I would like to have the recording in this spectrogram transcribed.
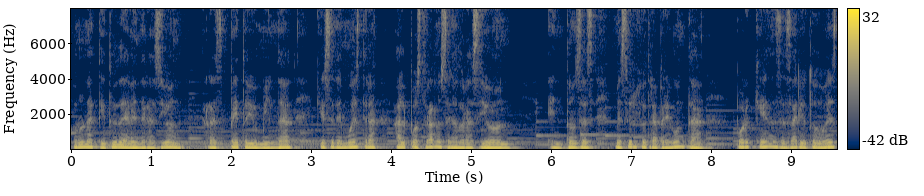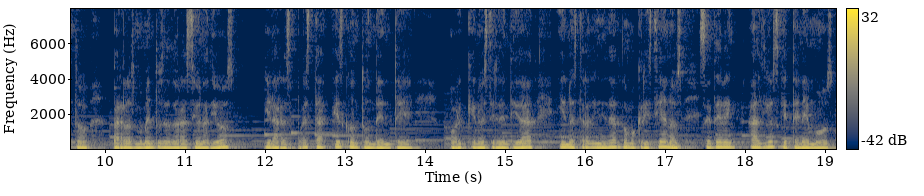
con una actitud de veneración, respeto y humildad que se demuestra al postrarnos en adoración. Entonces me surge otra pregunta, ¿por qué es necesario todo esto para los momentos de adoración a Dios? Y la respuesta es contundente, porque nuestra identidad y nuestra dignidad como cristianos se deben al Dios que tenemos,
